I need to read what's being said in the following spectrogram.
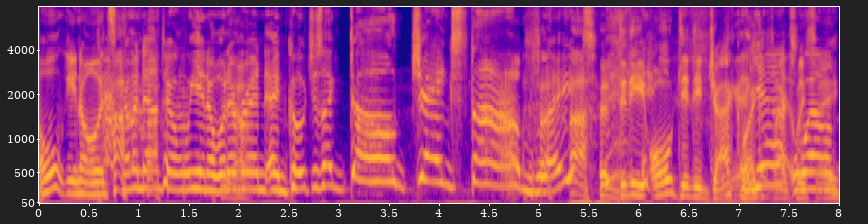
Oh, you know, it's coming down to, you know, whatever. Yeah. And, and coach is like, don't jinx them, right? did he? Oh, did he? Jack Michaels yeah, actually well,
